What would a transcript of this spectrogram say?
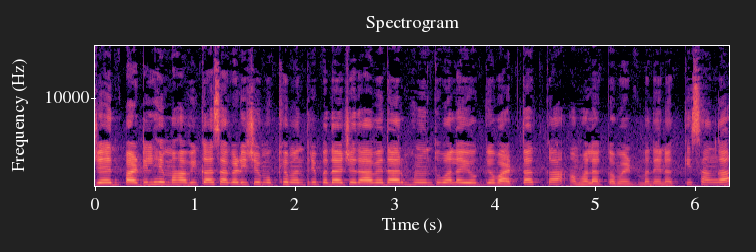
जयंत पाटील हे महाविकास आघाडीचे मुख्यमंत्री पदाचे दावेदार म्हणून तुम्हाला योग्य वाटतात का? आम्हाला कमेंटमध्ये नक्की सांगा.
